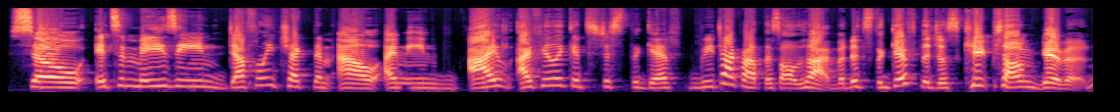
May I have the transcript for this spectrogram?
So it's amazing. Definitely check them out. I mean, I I feel like it's just the gift. We talk about this all the time, but it's the gift that just keeps on giving.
